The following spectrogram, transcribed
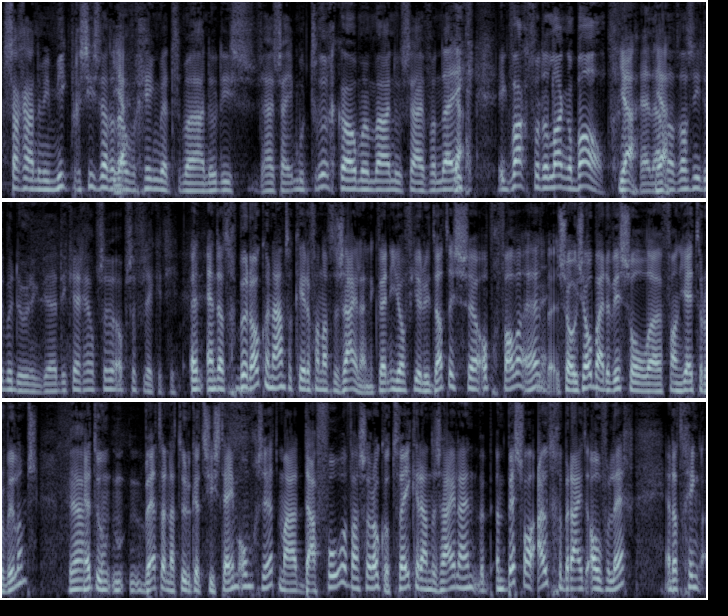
zag aan de mimiek precies waar het over ging met Manu. Die, hij zei, je moet terugkomen. Manu zei van, nee, ik, ik wacht voor de lange bal. Ja, nou, ja. dat was niet de bedoeling. Die, die kreeg hij op zijn op flikkertje. En, en dat gebeurde ook een aantal keren vanaf de zijlijn. Ik weet niet of jullie dat is eh, opgevallen. Hè? Nee. Sowieso bij de wissel eh, van Jetro Willems. Hè, toen werd er natuurlijk het systeem omgezet. Maar daarvoor was er ook al twee keer aan de zijlijn een best wel uitgebreid overleg. En dat ging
